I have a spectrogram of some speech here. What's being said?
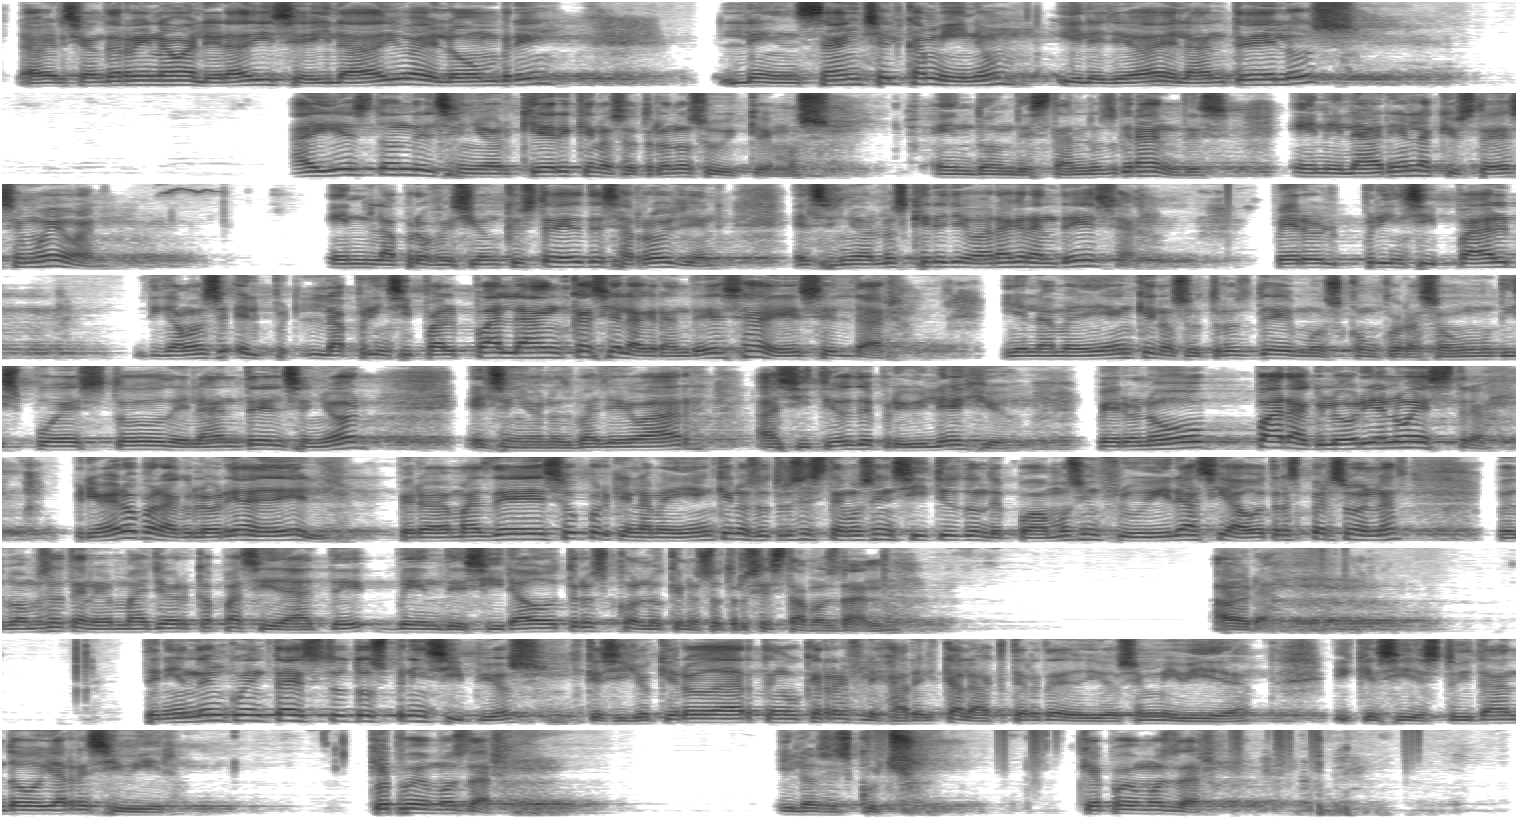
la versión de Reina Valera dice, y la dádiva del hombre le ensancha el camino y le lleva delante de los Ahí es donde el Señor quiere que nosotros nos ubiquemos, en donde están los grandes, en el área en la que ustedes se muevan, en la profesión que ustedes desarrollen. El Señor los quiere llevar a grandeza, pero el principal digamos, la principal palanca hacia la grandeza es el dar. Y en la medida en que nosotros demos con corazón dispuesto delante del Señor, el Señor nos va a llevar a sitios de privilegio, pero no para gloria nuestra, primero para gloria de Él, pero además de eso, porque en la medida en que nosotros estemos en sitios donde podamos influir hacia otras personas, pues vamos a tener mayor capacidad de bendecir a otros con lo que nosotros estamos dando. Ahora, Teniendo en cuenta estos dos principios, que si yo quiero dar, tengo que reflejar el carácter de Dios en mi vida y que si estoy dando, voy a recibir, ¿qué podemos dar? Y los escucho. ¿Qué podemos dar?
